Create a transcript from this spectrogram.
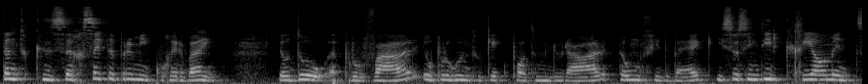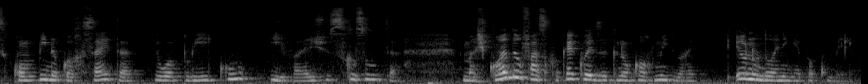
tanto que se a receita para mim correr bem, eu dou a provar, eu pergunto o que é que pode melhorar, dou um feedback e se eu sentir que realmente combina com a receita, eu aplico e vejo se resulta. Mas quando eu faço qualquer coisa que não corre muito bem, eu não dou a ninguém para comer.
